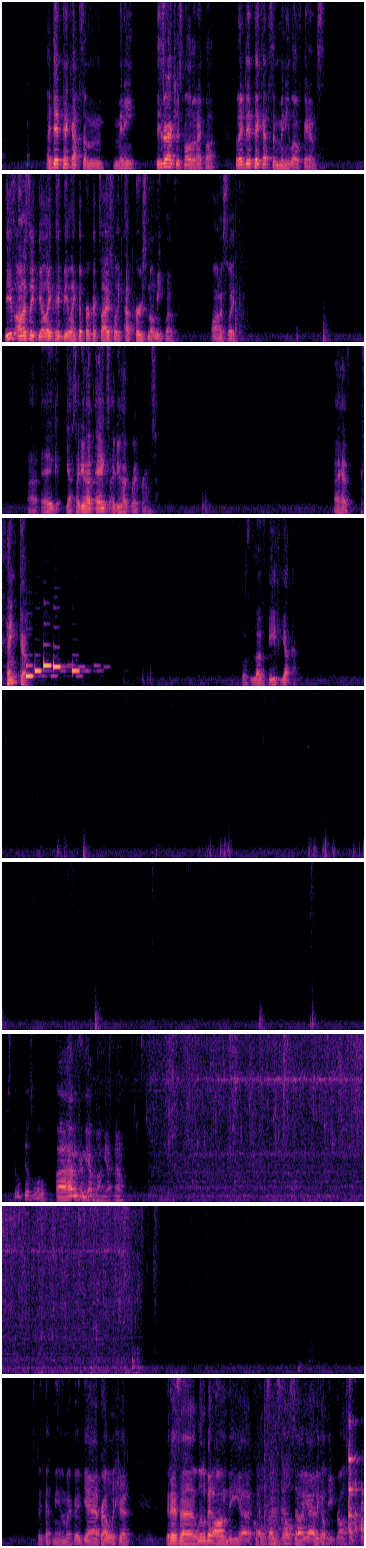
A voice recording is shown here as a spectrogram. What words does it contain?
I did pick up some mini. These are actually smaller than I thought, but I did pick up some mini loaf pans. These honestly feel like they'd be like the perfect size for like a personal meatloaf. Honestly. Uh, egg. Yes, I do have eggs. I do have breadcrumbs. I have panko. Both love beef. Yep. Still feels a little. Uh, I haven't turned the oven on yet. No. Stick that meat in the microwave. Yeah, I probably should. It is a little bit on the uh, cold side still, so yeah, I think I'll defrost it.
